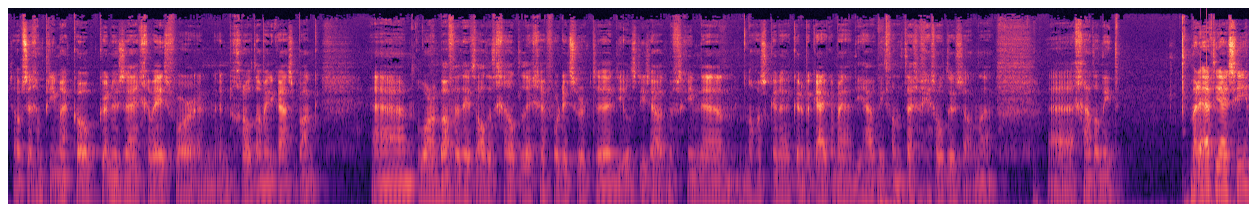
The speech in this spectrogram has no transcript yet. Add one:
zou op zich een prima koop kunnen zijn geweest voor een, een grote Amerikaanse bank. Um, Warren Buffett heeft altijd geld liggen voor dit soort uh, deals. Die zou het misschien uh, nog eens kunnen, kunnen bekijken. Maar die houdt niet van de techwereld, dus dan uh, gaat dat niet. Maar de FDIC,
